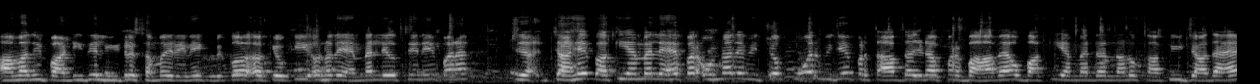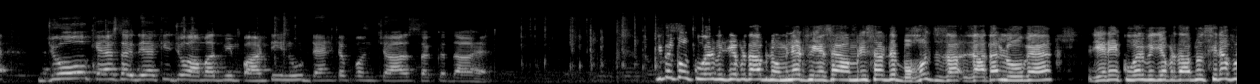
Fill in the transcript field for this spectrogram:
ਆਮ ਆਦਮੀ ਪਾਰਟੀ ਦੇ ਲੀਡਰ ਸਮਝ ਰਹੇ ਨੇ ਕਿਉਂਕਿ ਉਹਨਾਂ ਦੇ ਐਮਐਲਏ ਉੱਥੇ ਨੇ, ਪਰ ਚਾਹੇ ਬਾਕੀ ਐਮਐਲਏ ਹੈ, ਪਰ ਉਹਨਾਂ ਦੇ ਵਿੱਚੋਂ ਕੁੰਵਰ ਵਿਜੇ ਪ੍ਰਤਾਪ ਦਾ ਜਿਹੜਾ ਪ੍ਰਭਾਵ ਹੈ, ਉਹ ਬਾਕੀ ਐਮਐਲਏ ਨਾਲੋਂ ਕਾਫੀ ਜ਼ਿਆਦਾ ਹੈ, ਜੋ ਕਹਿ ਸਕਦੇ ਆ ਕਿ ਜੋ ਆਮ ਆਦਮੀ ਪਾਰਟੀ ਨੂੰ ਡੈਂਟ ਪਹੁੰਚਾ ਸਕਦਾ ਹੈ। ਜੀ ਬਿਲਕੁਲ, ਕੁਵਰ ਵਿਜੇ ਪ੍ਰਤਾਪ ਨੋਮੀਨੇਟ ਫੇਸ ਹੈ। ਅੰਮ੍ਰਿਤਸਰ ਦੇ ਬਹੁਤ ਜ਼ਿਆਦਾ ਲੋਕ ਹੈ, ਜਿਹੜੇ ਕੁਵਰ ਵਿਜੇ ਪ੍ਰਤਾਪ ਨੂੰ ਸਿਰਫ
